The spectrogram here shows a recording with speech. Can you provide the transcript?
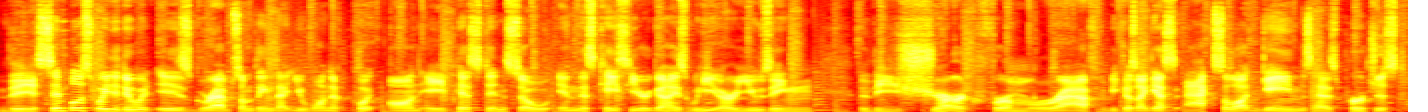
the simplest way to do it is grab something that you want to put on a piston. So in this case here, guys, we are using the Shark from Raft, because I guess Axolot Games has purchased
